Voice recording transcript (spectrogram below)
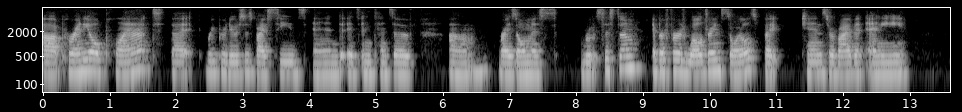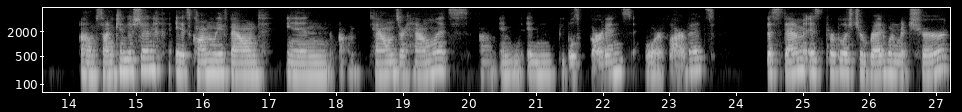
a perennial plant that reproduces by seeds and its intensive um, rhizomous root system. It prefers well-drained soils, but can survive in any um, sun condition. It's commonly found in um, towns or hamlets, um, in, in people's gardens or flower beds. The stem is purplish to red when mature,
